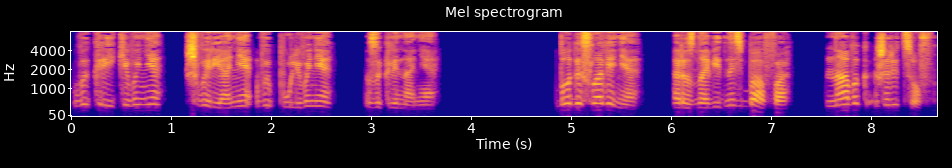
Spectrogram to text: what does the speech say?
выкрикивания, швыряния, выпуливания, заклинания. Благословение – разновидность бафа, навык жрецов.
